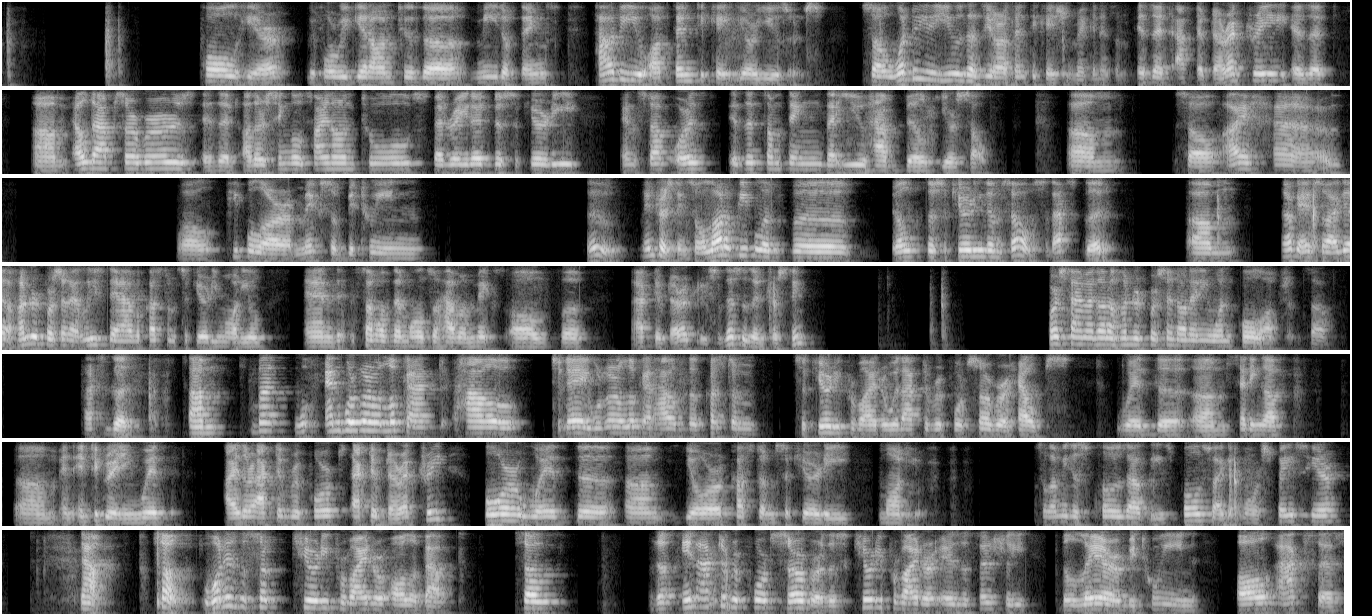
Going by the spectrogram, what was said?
poll here before we get on to the meat of things. How do you authenticate your users? So what do you use as your authentication mechanism? Is it Active Directory? Is it um, LDAP servers? Is it other single sign-on tools, federated to security and stuff? Or is, is it something that you have built yourself? Um, so I have, well, people are a mix of between, ooh, interesting. So a lot of people have uh, built the security themselves, so that's good. Um, okay, so I get 100% at least they have a custom security module and some of them also have a mix of uh, Active Directory. So this is interesting. First time I got 100% on any one poll option, so that's good. Um, but and we're going to look at how today we're going to look at how the custom security provider with Active Report Server helps with um, setting up um, and integrating with either Active Reports, Active Directory, or with the, um, your custom security module. So let me just close out these polls so I get more space here. Now, so what is the security provider all about? So the inactive report server, the security provider is essentially the layer between all access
